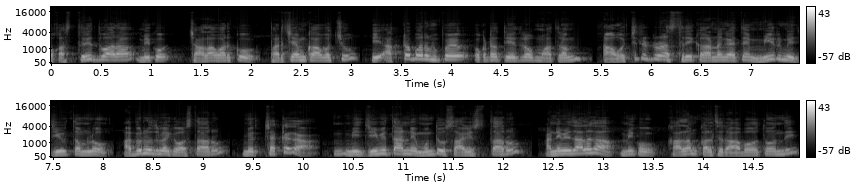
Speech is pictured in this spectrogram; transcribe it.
ఒక స్త్రీ ద్వారా మీకు చాలా వరకు పరిచయం కావచ్చు. ఈ అక్టోబర్ ముప్పై ఒకటో తేదీలో మాత్రం ఆ వచ్చేటటువంటి స్త్రీ కారణంగా అయితే మీరు మీ జీవితంలో అభివృద్ధిలోకి వస్తారు. మీరు చక్కగా మీ జీవితాన్ని ముందుకు సాగిస్తారు. అన్ని విధాలుగా మీకు కాలం కలిసి రాబోతోంది.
